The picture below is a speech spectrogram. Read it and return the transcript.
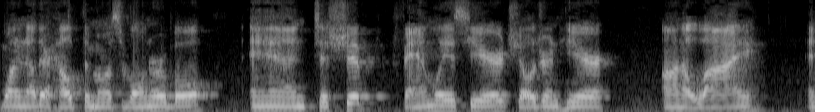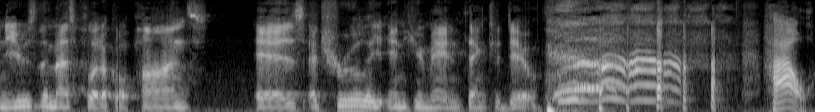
one another, help the most vulnerable, and to ship families here, children here on a lie and use them as political pawns is a truly inhumane thing to do. How?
